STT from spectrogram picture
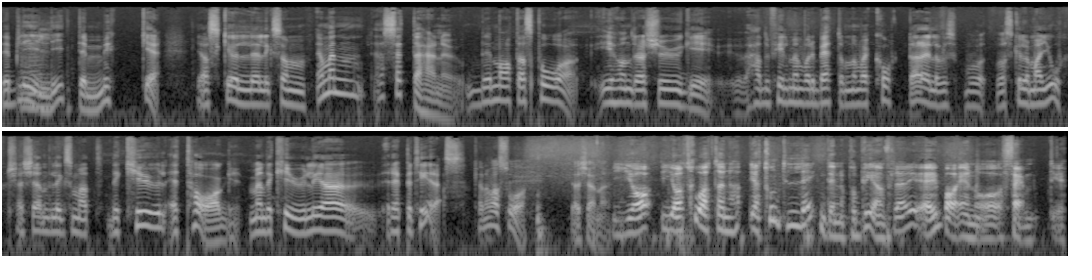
Det blir Mm. lite mycket. Jag skulle liksom, ja men jag har sett det här nu. Det matas på i 120. Hade filmen varit bättre om den var kortare eller vad, skulle man gjort? Jag kände liksom att det är kul ett tag men det kuliga repeteras. Kan det vara så jag känner? Ja, jag tror att den, jag tror inte längden är problem för det är ju bara 1,50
